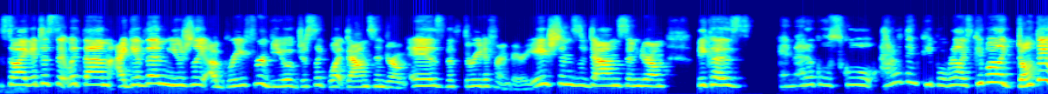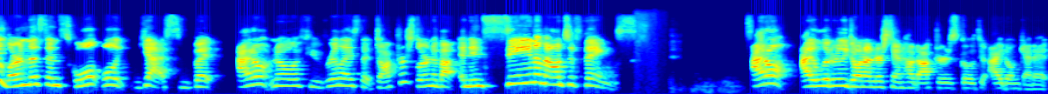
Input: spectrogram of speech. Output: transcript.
so I get to sit with them. I give them usually a brief review of just like what Down syndrome is, the three different variations of Down syndrome, because in medical school, I don't think people realize people are like, don't they learn this in school? Well, yes, but I don't know if you realize that doctors learn about an insane amount of things. I don't, I literally don't understand how doctors go through. I don't get it.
